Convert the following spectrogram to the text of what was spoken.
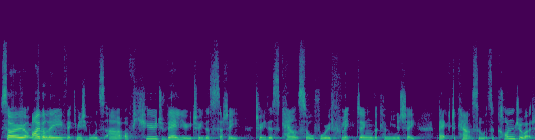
So I believe that community boards are of huge value to this city to this council for reflecting the community back to council. It's a conduit,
